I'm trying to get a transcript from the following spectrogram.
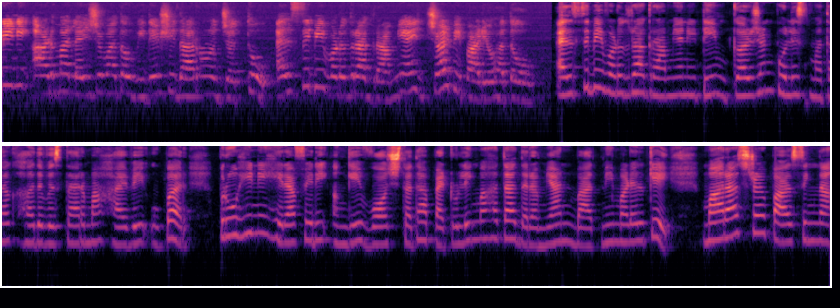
ડુંગળીની આડમાં લઈ જવાતો વિદેશી દારૂનો જથ્થો એલસીબી વડોદરા ગ્રામ્યએ ઝડપી પાડ્યો હતો. એલસીબી વડોદરા ગ્રામ્યની ટીમ કરજણ પોલીસ મથક હદ વિસ્તારમાં હાઈવે ઉપર પ્રોહીની હેરાફેરી અંગે વોચ તથા પેટ્રોલિંગમાં હતા. દરમિયાન બાતમી મળેલ કે મહારાષ્ટ્ર પાસિંગના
